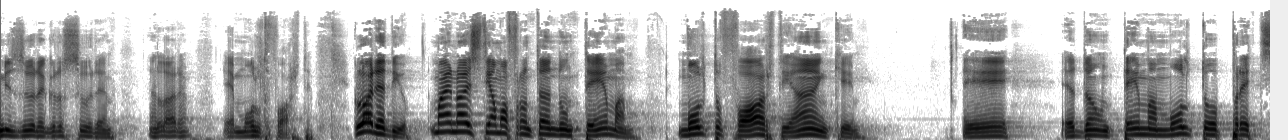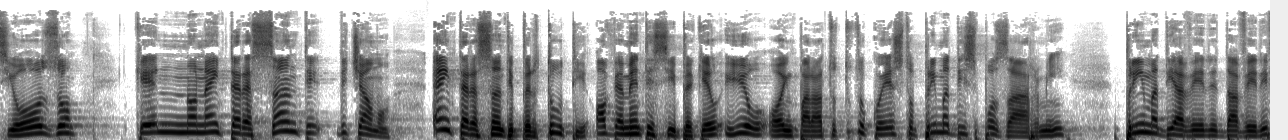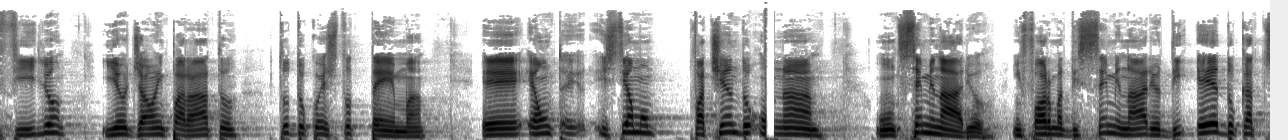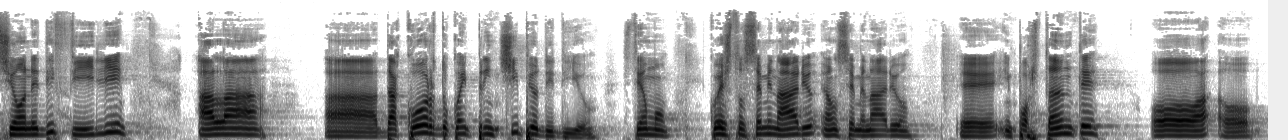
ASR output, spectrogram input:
misura, grossura. Allora è molto forte. Glória a Dio. Mas nós stiamo affrontando um tema molto forte anche. E è un tema molto prezioso che non è interessante, diciamo, è interessante per tutti? Ovviamente sì, perché io ho imparato tutto questo prima di sposarmi, prima di avere, di avere figlio, io già ho imparato tutto questo tema. E, facendo una, un seminario in forma di seminario di educazione di figli alla, d'accordo com o princípio de Dio. Stiamo, questo seminario è un eh, importante, ho, ho,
